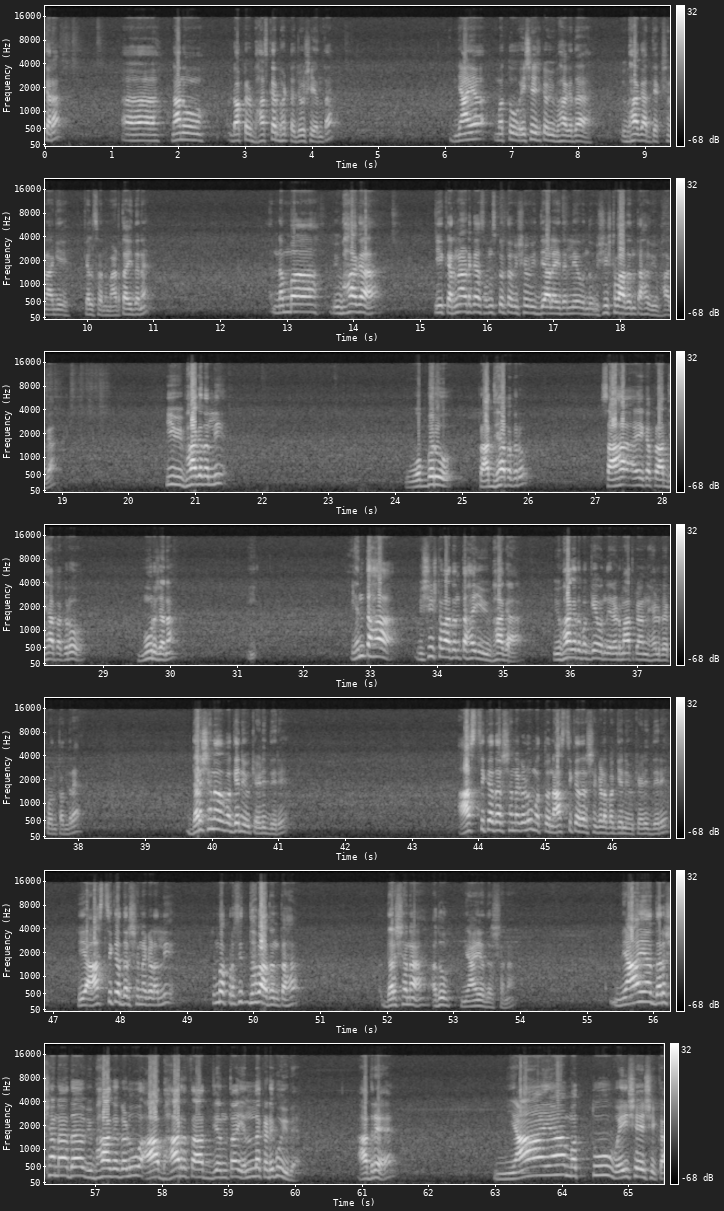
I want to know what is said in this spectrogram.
ನಮಸ್ಕಾರ. ನಾನು ಡಾಕ್ಟರ್ ಭಾಸ್ಕರ್ ಭಟ್ಟ ಜೋಶಿ ಅಂತ. ನ್ಯಾಯ ಮತ್ತು ವೈಶೇಷಿಕ ವಿಭಾಗದ ವಿಭಾಗಾಧ್ಯಕ್ಷನಾಗಿ ಕೆಲಸವನ್ನು ಮಾಡ್ತಾ ಇದ್ದೇನೆ. ನಮ್ಮ ವಿಭಾಗ ಈ ಕರ್ನಾಟಕ ಸಂಸ್ಕೃತ ವಿಶ್ವವಿದ್ಯಾಲಯದಲ್ಲಿ ಒಂದು ವಿಶಿಷ್ಟವಾದಂತಹ ವಿಭಾಗ. ಈ ವಿಭಾಗದಲ್ಲಿ ಒಬ್ಬರು ಪ್ರಾಧ್ಯಾಪಕರು, ಸಹಾಯಕ ಪ್ರಾಧ್ಯಾಪಕರು ಮೂರು ಜನ. ಎಂತಹ ವಿಶಿಷ್ಟವಾದಂತಹ ಈ ವಿಭಾಗ, ವಿಭಾಗದ ಬಗ್ಗೆ ಒಂದು ಎರಡು ಮಾತುಗಳನ್ನು ಹೇಳಬೇಕು ಅಂತಂದರೆ, ದರ್ಶನದ ಬಗ್ಗೆ ನೀವು ಕೇಳಿದ್ದೀರಿ. ಆಸ್ತಿಕ ದರ್ಶನಗಳು ಮತ್ತು ನಾಸ್ತಿಕ ದರ್ಶನಗಳ ಬಗ್ಗೆ ನೀವು ಕೇಳಿದ್ದೀರಿ. ಈ ಆಸ್ತಿಕ ದರ್ಶನಗಳಲ್ಲಿ ತುಂಬ ಪ್ರಸಿದ್ಧವಾದಂತಹ ದರ್ಶನ ಅದು ನ್ಯಾಯ ದರ್ಶನ. ನ್ಯಾಯ ದರ್ಶನದ ವಿಭಾಗಗಳು ಆ ಭಾರತಾದ್ಯಂತ ಎಲ್ಲ ಕಡೆಗೂ ಇವೆ. ಆದರೆ ನ್ಯಾಯ ಮತ್ತು ವೈಶೇಷಿಕ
